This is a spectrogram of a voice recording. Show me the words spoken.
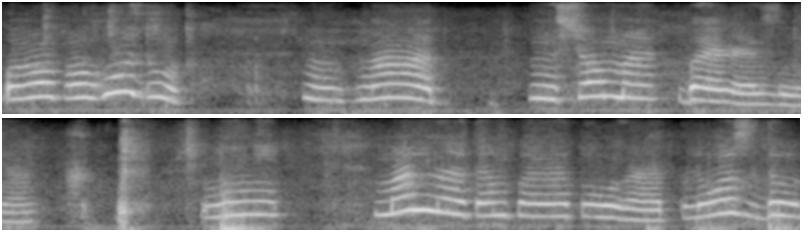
про погоду на 7 березня. Мінімальна температура плюс 2,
